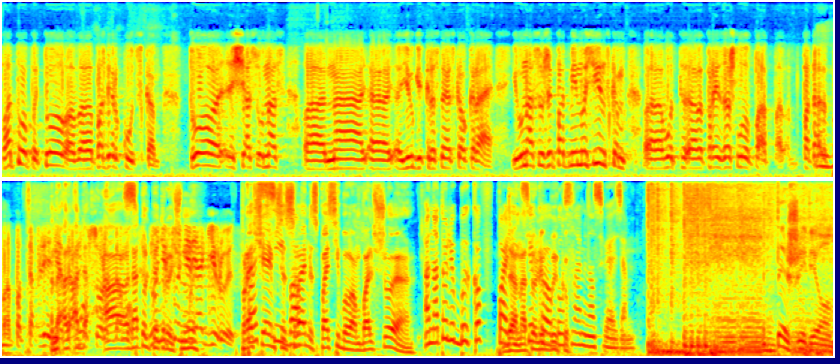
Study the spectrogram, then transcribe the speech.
Потопы то э, под Иркутском, то сейчас у нас э, на э, юге Красноярского края. И у нас уже под Минусинском э, вот э, произошло по- по- под- по- подтопление А- домов, 40 а, домов. Анатолий Но Петрович, никто не мы реагирует. Прощаемся с Спасибо. вами. Спасибо вам большое. Анатолий Быков, политик, Анатолий был Быков. с нами на связи. Доживем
